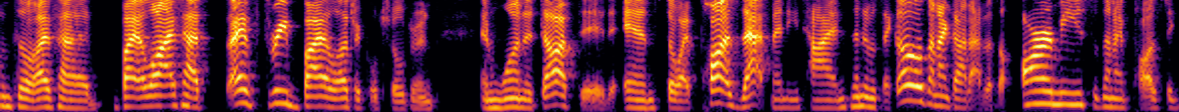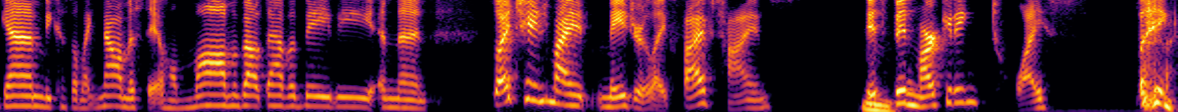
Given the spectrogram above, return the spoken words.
And so I've had by a lot, I've had I have 3 biological children and one adopted. And so I paused that many times. Then it was like, oh, then I got out of the army. So then I paused again because I'm like, now I'm a stay at home mom about to have a baby. And then so I changed my major like five times It's mm. been marketing twice. Like,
